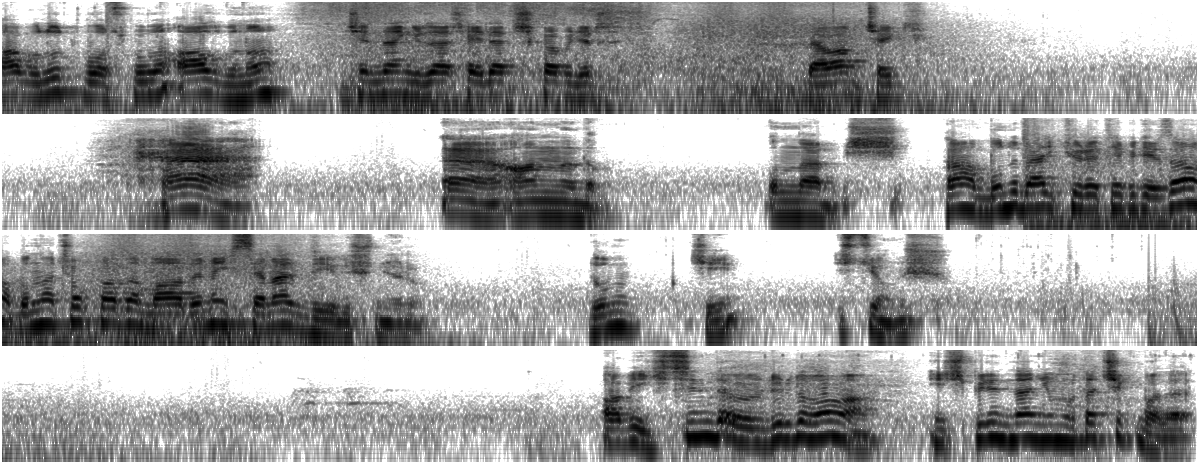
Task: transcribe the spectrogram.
Abi loot boss bunu al bunu. İçinden güzel şeyler çıkabilir. Devam çek. He. He anladım. Bunlarmış. Tamam bunu belki üretebiliriz ama bunlar çok fazla malzeme istemez diye düşünüyorum. Dum ki istiyormuş. Abi ikisini de öldürdüm ama hiçbirinden yumurta çıkmadı.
